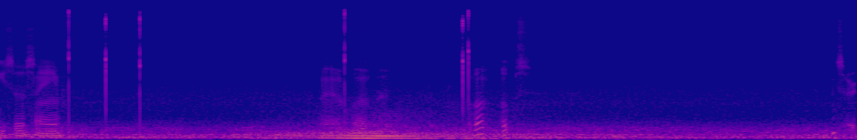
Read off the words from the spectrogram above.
Pizza, same. And boom. Boom. Oops. Insert.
